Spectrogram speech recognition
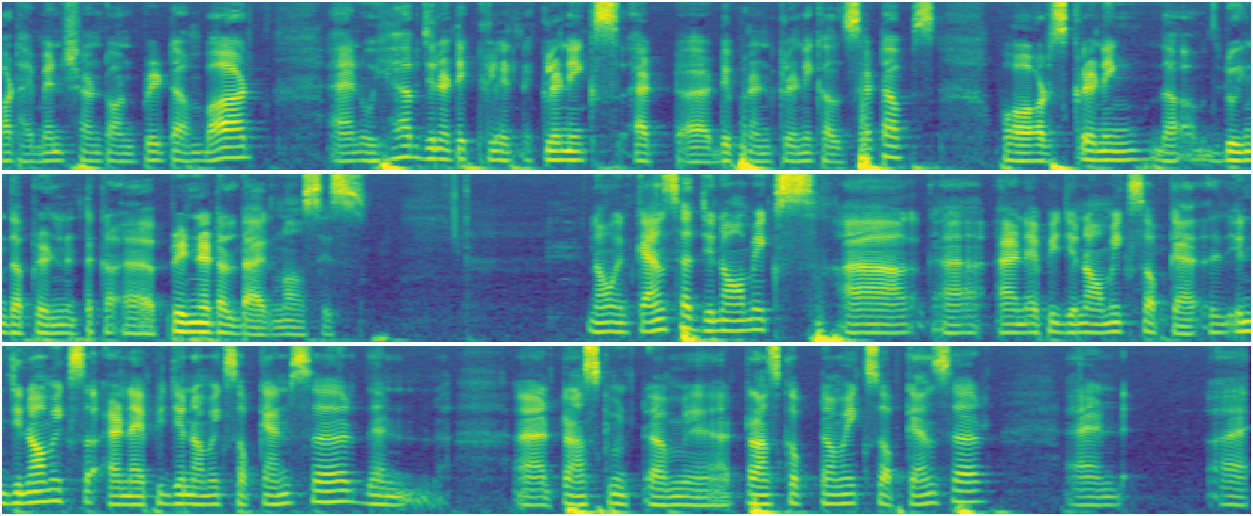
what I mentioned on preterm birth, and we have genetic cli- clinics at uh, different clinical setups for screening the doing the prenatal, uh, prenatal diagnosis. Now, in cancer genomics uh, uh, and epigenomics of in genomics and epigenomics of cancer, then uh, transcript- um, transcriptomics of cancer, and uh,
